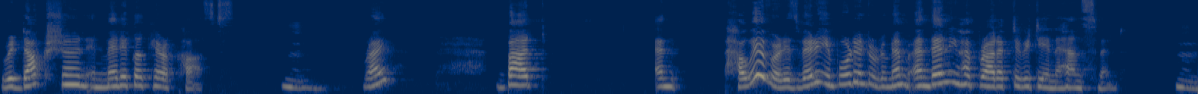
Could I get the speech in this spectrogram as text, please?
reduction in medical care costs Hmm. right? But, and however, it's very important to remember, and then you have productivity enhancement. Hmm.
